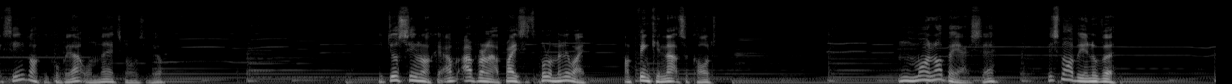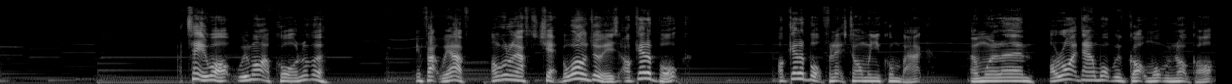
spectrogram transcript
it seems like it could be that one there, to be honest with you. It does seem like it. I've, I've run out of places to pull them anyway. I'm thinking that's a cod. Mm, might not be, actually. This might be another. I tell you what, we might have caught another. In fact, we have. I'm going to have to check. But what I'll do is, I'll get a book. I'll get a book for next time when you come back. And we'll, um, I'll write down what we've got and what we've not got.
